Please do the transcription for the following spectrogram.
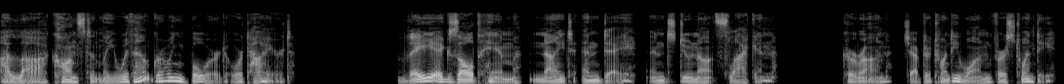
Allah constantly without growing bored or tired. They exalt him night and day and do not slacken. Quran chapter 21 verse 20.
